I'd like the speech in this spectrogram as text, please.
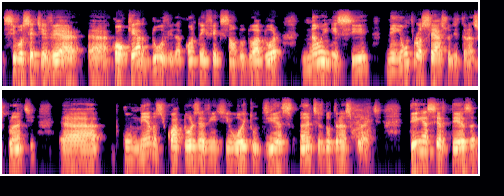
se você tiver ah, qualquer dúvida quanto à infecção do doador, não inicie nenhum processo de transplante ah, com menos de 14 a 28 dias antes do transplante tenha certeza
